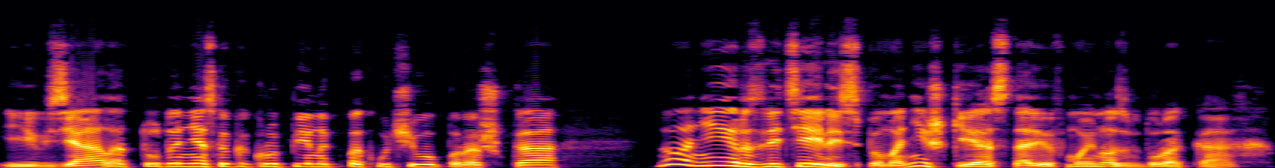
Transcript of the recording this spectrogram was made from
и взял оттуда несколько крупинок пахучего порошка, но они разлетелись по манишке, оставив мой нос в дураках.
